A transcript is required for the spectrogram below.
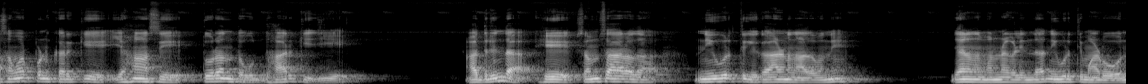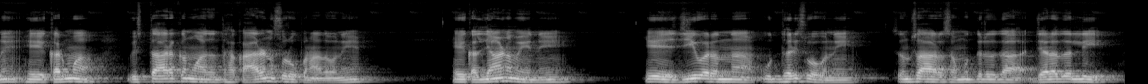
समर्पण करके यहाँ से तुरंत उद्धार कीजिए ಆದ್ದರಿಂದ ಹೇ ಸಂಸಾರದ ನಿವೃತ್ತಿಗೆ ಕಾರಣನಾದವನೇ ಜನನ ಮರಣಗಳಿಂದ ನಿವೃತ್ತಿ ಮಾಡುವವನೇ ಹೇ ಕರ್ಮ ವಿಸ್ತಾರಕನೂ ಆದಂತಹ ಕಾರಣ ಸ್ವರೂಪನಾದವನೇ ಹೇ ಕಲ್ಯಾಣಮಯನೇ ಹೇ ಜೀವರನ್ನು ಉದ್ಧರಿಸುವವನೇ ಸಂಸಾರ ಸಮುದ್ರದ ಜಲದಲ್ಲಿ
